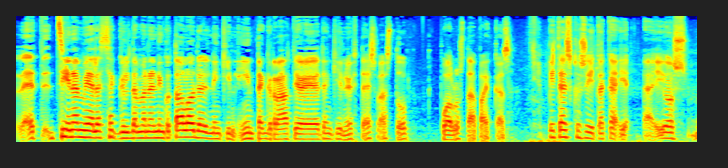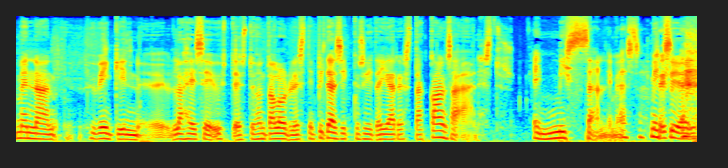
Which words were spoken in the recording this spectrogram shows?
et siinä mielessä kyllä tämmöinen niin taloudellinenkin integraatio ja jotenkin yhteisvastuu puolustaa paikkansa. Pitäisikö siitä, jos mennään hyvinkin eh, läheiseen yhteistyöhön taloudellisesti, niin pitäisikö siitä järjestää kansanäänestys? Ei missään nimessä. Miksi siis, ei?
